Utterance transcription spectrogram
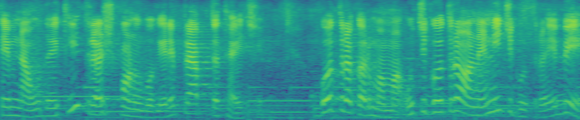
તેમના ઉદયથી ત્રસપણું વગેરે પ્રાપ્ત થાય છે. ગોત્ર કર્મમાં ઉચ્ચ ગોત્ર અને નીચ ગોત્ર એ બે.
